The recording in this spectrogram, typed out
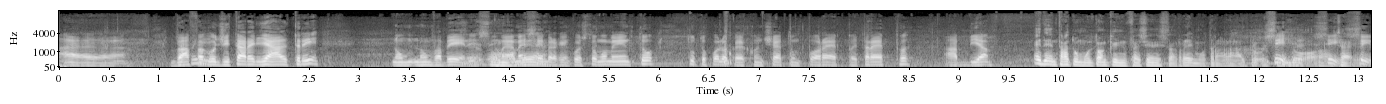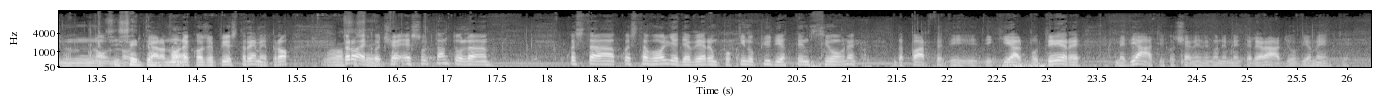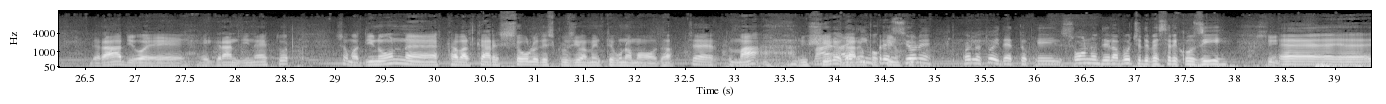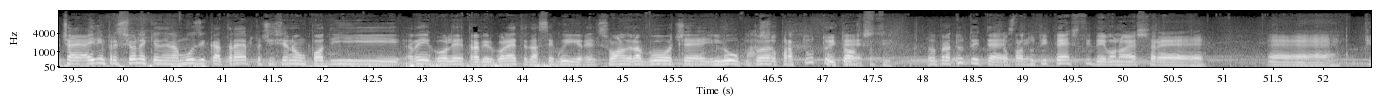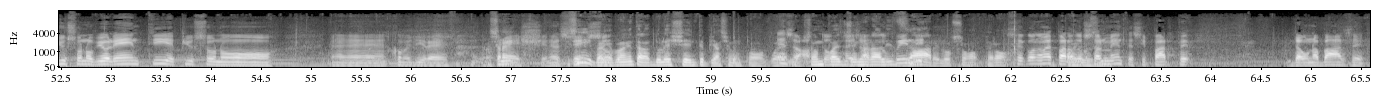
eh, va a fagocitare gli altri non, non va bene. Insomma, a me bene. sembra che in questo momento tutto quello che è il concetto un po' rap e trap abbia ed è entrato molto anche in Festival di Sanremo, tra l'altro. Sì, essendo, sì, cioè, sì no, si no, sente chiaro, non le cose più estreme, però, no, però ecco, cioè, è soltanto la, questa, questa, voglia di avere un pochino più di attenzione da parte di, di, chi ha il potere mediatico, cioè mi vengono in mente le radio ovviamente, le radio e, e i grandi network, insomma di non eh, cavalcare solo ed esclusivamente una moda, certo. ma riuscire ma a dare un pochino più... quello tu hai detto che il suono della voce deve essere così, sì. eh, cioè hai l'impressione che nella musica trap ci siano un po' di regole, tra virgolette, da seguire, il suono della voce, il loop, ma soprattutto i testi Soprattutto i testi. Soprattutto i testi devono essere, eh, più sono violenti e più sono, eh, come dire, trash. Nel sì, senso... perché probabilmente all'adolescente piace un po' quello. Esatto, un po' esatto. generalizzare, Quindi, lo so, però... Secondo me paradossalmente si parte da una base,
